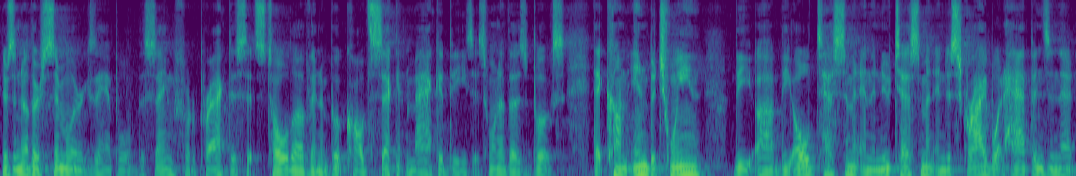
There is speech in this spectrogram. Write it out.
There's another similar example, the same sort of practice that's told of in a book called Second Maccabees. It's one of those books that come in between the, uh, the Old Testament and the New Testament and describe what happens in that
